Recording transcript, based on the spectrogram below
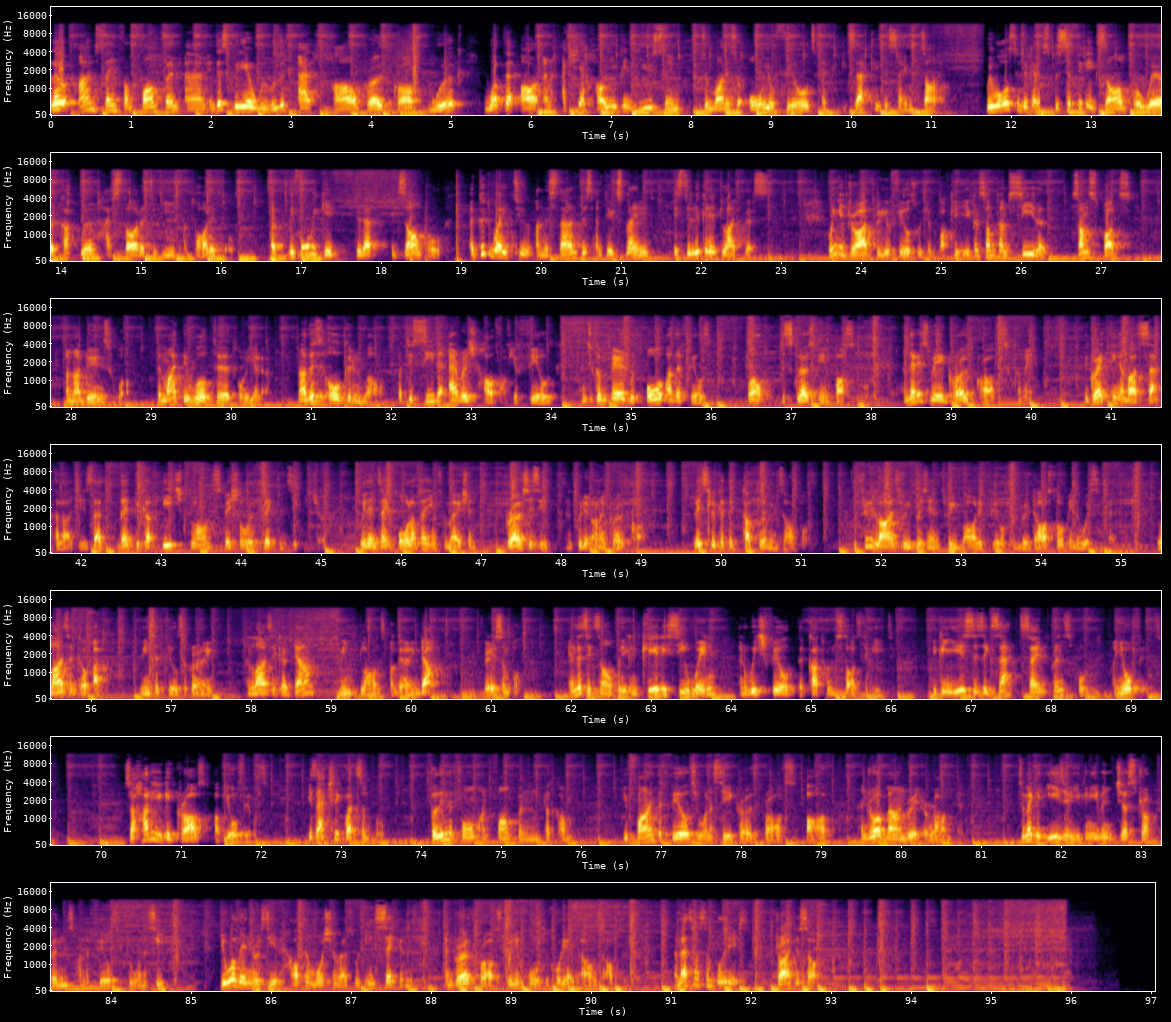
Hello, I'm Stain from FarmPin and in this video we will look at how growth graphs work, what they are and actually how you can use them to monitor all your fields at exactly the same time. We will also look at a specific example where cutworm has started to eat a barley field. But before we get to that example, a good way to understand this and to explain it is to look at it like this. When you drive through your fields with your bakkie, you can sometimes see that some spots are not doing so well. They might be wilted or yellow. Now this is all good and well, but to see the average health of your field and to compare it with all other fields, well, it's close to impossible. And that is where growth graphs come in. The great thing about satellite is that they pick up each plant's spectral reflectance signature. We then take all of that information, process it and put it on a growth graph. Let's look at the cutworm example. The three lines represent three barley fields in Bredasdorp in the Western Cape. Lines that go up means that fields are growing and lines that go down means plants are going down. Very simple. In this example, you can clearly see when and which field the cutworm starts to eat. You can use this exact same principle on your fields. So how do you get graphs of your fields? It's actually quite simple. Fill in the form on farmpin.com. You find the fields you want to see growth graphs of and draw a boundary around them. To make it easier, you can even just drop pins on the fields if you want to see. You will then receive health and moisture maps within seconds and growth graphs 24 to 48 hours after. And that's how simple it is. Try it yourself.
